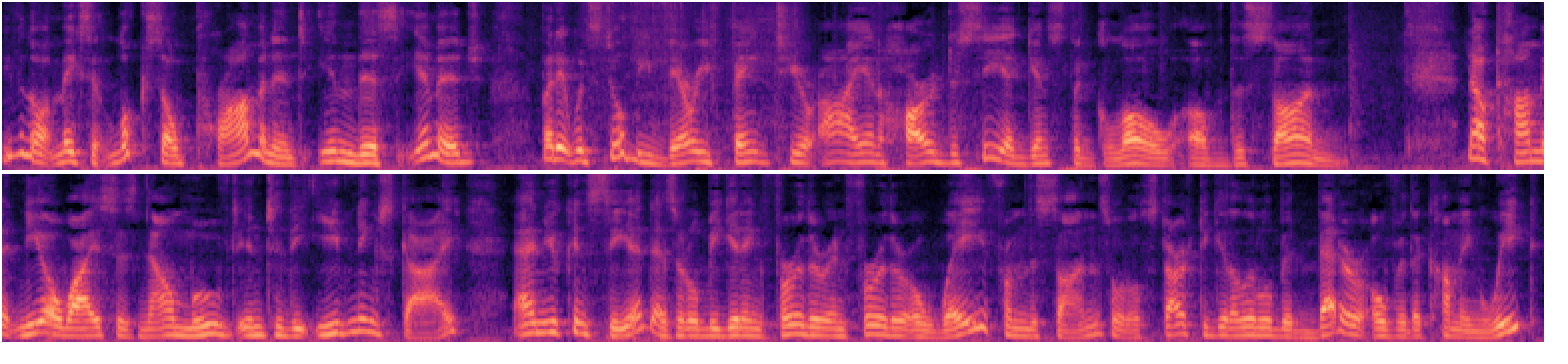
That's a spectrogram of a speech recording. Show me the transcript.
even though it makes it look so prominent in this image, but it would still be very faint to your eye and hard to see against the glow of the sun. Now, Comet Neowise has now moved into the evening sky, and you can see it as it'll be getting further and further away from the sun, so it'll start to get a little bit better over the coming week.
